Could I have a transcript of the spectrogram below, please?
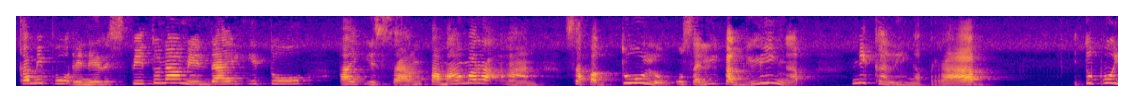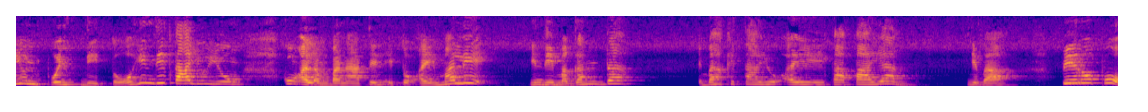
kami po rinirespeto namin dahil ito ay isang pamamaraan sa pagtulong o sa li- paglingap ni Kalingap Rab. Ito po yung point dito. Hindi tayo yung kung alam ba natin ito ay mali, hindi maganda. Eh bakit tayo ay papayag? 'Di ba? Pero po,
